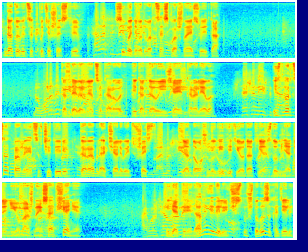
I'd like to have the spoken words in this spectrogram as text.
готовится к путешествию. Сегодня во дворце сплошная суета. Когда вернется король и когда уезжает королева, из дворца отправляется в 4. Корабль отчаливает в 6. Я должен увидеть ее до отъезда. У меня для нее важное сообщение. Я передам ее величеству, что вы заходили.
